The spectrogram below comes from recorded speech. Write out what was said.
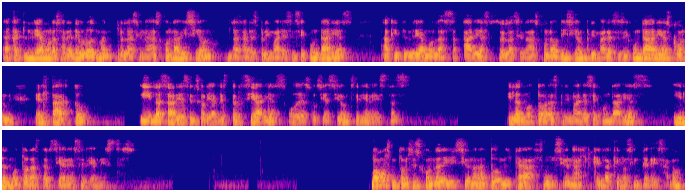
acá tendríamos las áreas de Brodmann relacionadas con la visión, las áreas primarias y secundarias. Aquí tendríamos las áreas relacionadas con la audición, primarias y secundarias, con el tacto, y las áreas sensoriales terciarias o de asociación serían estas y las motoras primarias secundarias y las motoras terciarias serían estas. Vamos entonces con la división anatómica funcional, que es la que nos interesa, ¿no?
